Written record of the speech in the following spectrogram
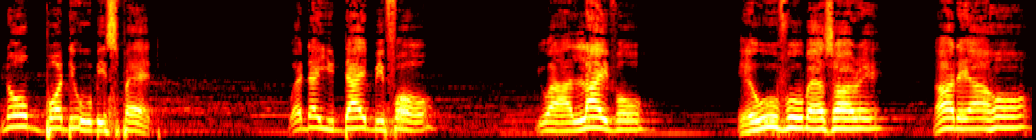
Nobody will be spared. Whether you died before, you are alive, oh. Ewufu be sorry. Aho.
